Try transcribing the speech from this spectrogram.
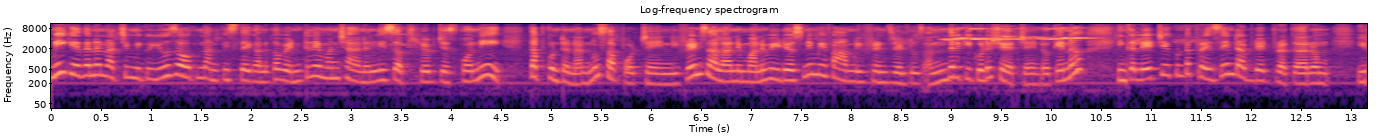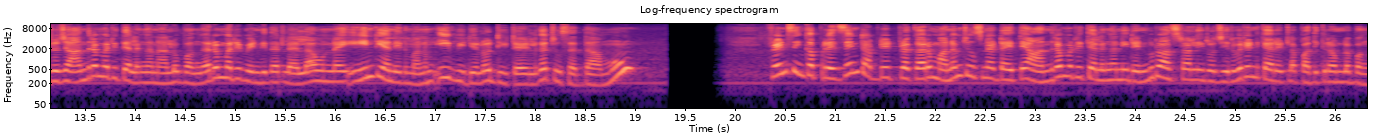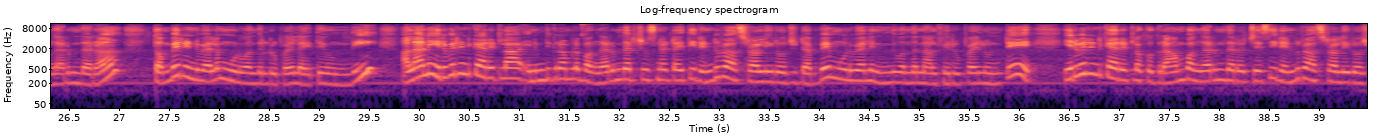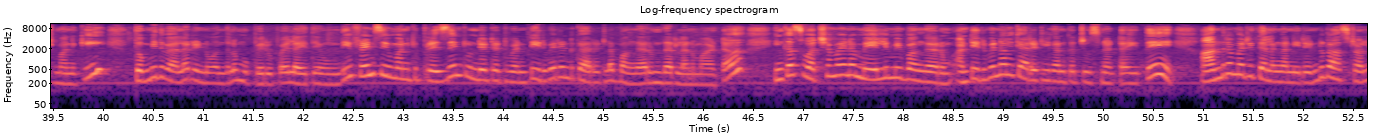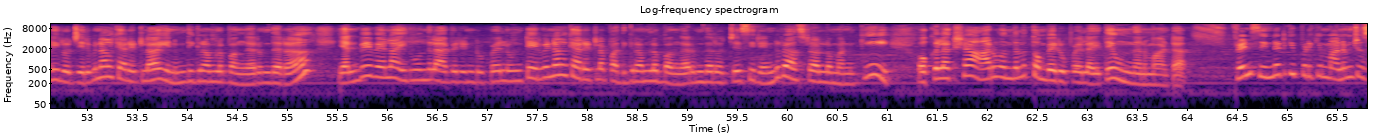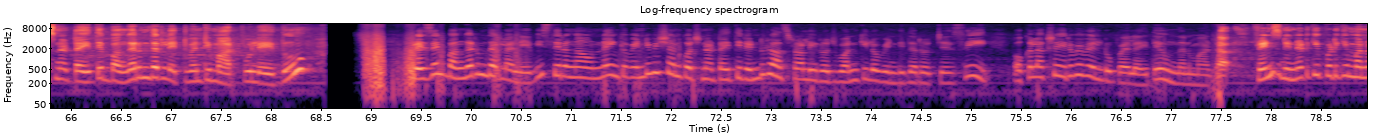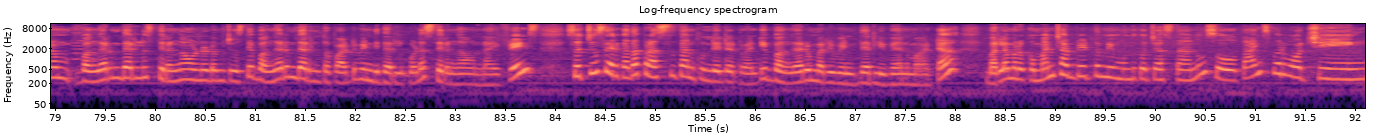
మీకు ఏదైనా నచ్చి మీకు యూజ్ అవుతుంది అనిపిస్తే కనుక వెంటనే మన ఛానల్ని సబ్స్క్రైబ్ చేసుకొని తప్పకుండా నన్ను సపోర్ట్ చేయండి ఫ్రెండ్స్. అలానే మన వీడియోస్ని మీ ఫ్యామిలీ ఫ్రెండ్స్ రిలేటివ్స్ అందరికీ కూడా షేర్ చేయండి ఓకేనా? ఇంకా లేట్ చేయకుండా ప్రెసెంట్ అప్డేట్ ప్రకారం ఈరోజు ఆంధ్ర మరియు తెలంగాణలో బంగారం మరియు వెండి ధరలు ఎలా ఉన్నాయి ఏంటి అనేది మనం ఈ వీడియోలో డీటెయిల్గా చూసేద్దాము. ఫ్రెండ్స్ ఇంకా ప్రెసెంట్ అప్డేట్ ప్రకారం మనం చూసినట్టయితే ఆంధ్ర మరియు తెలంగాణ రెండు రాష్ట్రాలు ఈరోజు ఇరవై రెండు క్యారెట్ల పది గ్రాముల బంగారం ధర తొంభై రెండు వేల మూడు వందల రూపాయలు అయితే ఉంది. అలానే ఇరవై రెండు క్యారెట్ల ఎనిమిది గ్రాముల బంగారం ధర చూసినట్టయితే రెండు రాష్ట్రాలు ఈరోజు డెబ్బై మూడు వేల ఎనిమిది వందల నలభై రూపాయలు ఉంటే ఇరవై రెండు క్యారెట్ల ఒక గ్రామ్ బంగారం ధర వచ్చేసి రెండు రాష్ట్రాలు ఈరోజు మనకి తొమ్మిది వేల రెండు వందల ముప్పై రూపాయలు అయితే ఉంది. ఫ్రెండ్స్ ఇవి మనకి ప్రెసెంట్ ఉండేటటువంటి ఇరవై రెండు క్యారెట్ల బంగారం ధరలు అనమాట ఇంకా స్వచ్ఛమైన మేలిమి బంగారం అంటే ఇరవై నాలుగు క్యారెట్లు కనుక చూసినట్టు అయితే ఆంధ్ర మరియు తెలంగాణ ఈ రెండు రాష్ట్రాలు ఈరోజు ఇరవై నాలుగు క్యారెట్ల ఎనిమిది గ్రాముల బంగారం ధర ఎనభై వేల ఐదు వందల యాభై రెండు రూపాయలు ఉంటే ఇరవై నాలుగు క్యారెట్ల పది గ్రాముల బంగారం ధర వచ్చేసి రెండు రాష్ట్రాల్లో మనకి ఒక లక్ష ఆరు వందల తొంభై రూపాయలు అయితే ఉందన్నమాట. ఫ్రెండ్స్ ఇన్నటికి ఇప్పటికి మనం చూసినట్టయితే బంగారం ధరలు ఎటువంటి మార్పు లేదు. ప్రెసెంట్ బంగారం ధరలు అనేవి స్థిరంగా ఉన్నాయి. ఇంకా వెండి విషయానికి వచ్చినట్టయితే రెండు రాష్ట్రాలు ఈరోజు వన్ కిలో వెండి ధర వచ్చేసి ఒక లక్ష ఇరవై వేల రూపాయలు అయితే ఉందన్నమాట. ఫ్రెండ్స్ నిన్నటికి ఇప్పటికీ మనం బంగారం ధరలు స్థిరంగా ఉండడం చూస్తే బంగారం ధరలతో పాటు వెండి ధరలు కూడా స్థిరంగా ఉన్నాయి ఫ్రెండ్స్. సో చూసారు కదా ప్రస్తుతానికి ఉండేటటువంటి బంగారం మరియు వెండి ధరలు ఇవి అనమాట మరలా మరొక మంచి అప్డేట్తో మేము ముందుకు వచ్చేస్తాను. So thanks for watching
